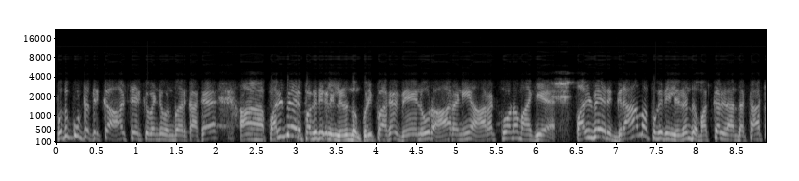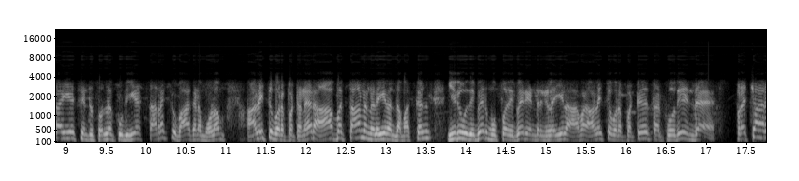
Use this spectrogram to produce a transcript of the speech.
பொதுக்கூட்டத்திற்கு ஆள் சேர்க்க வேண்டும் என்பதற்காக பல்வேறு பகுதிகளில் இருந்தும் குறிப்பாக வேலூர் ஆரணி அரக்கோணம் ஆகிய பல்வேறு கிராம பகுதியில் இருந்து மக்கள் அந்த டாடா ஏஸ் என்று சொல்லக்கூடிய சரக்கு வாகனம் மூலம் அழைத்து வரப்பட்டனர். ஆபத்தான நிலையில் அந்த மக்கள் இருபது பேர் முப்பது பேர் என்ற நிலையில் அவர் அழைத்து வரப்பட்டு தற்போது இந்த பிரச்சார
